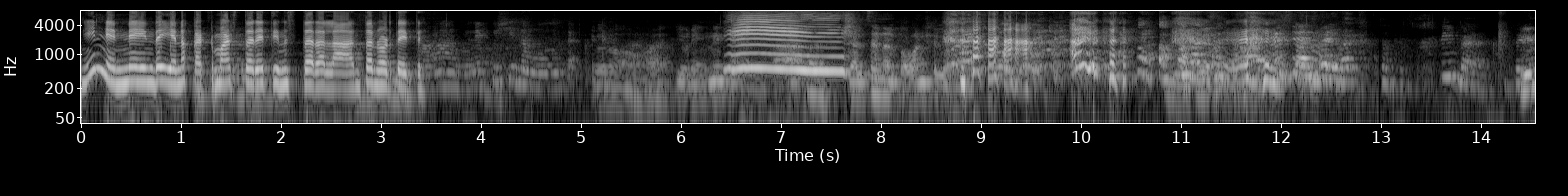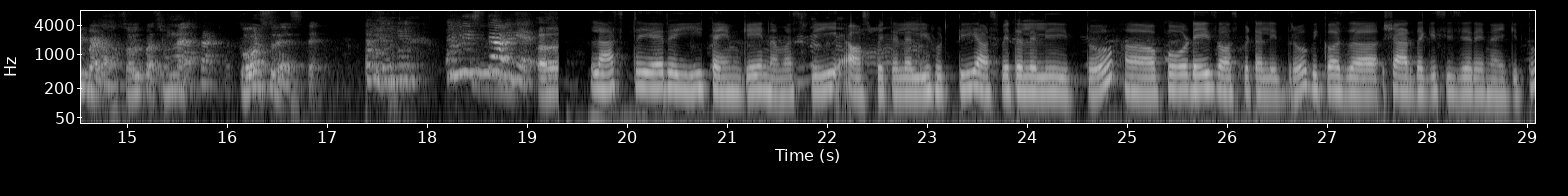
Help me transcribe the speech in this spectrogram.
ನೀನ್ ನಿನ್ನೆಯಿಂದ ಏನೋ ಕಟ್ ಮಾಡಿಸ್ತಾರೆ ತಿನ್ನಿಸ್ತಾರಲ್ಲ ಅಂತ ನೋಡ್ತೈತೆ ಇವನು ಇವನು ಹೆಂಗ್ ಕೆಲಸ ನನ್ನ ಪವನ್ ಕಲ್ಯಾಣ್ ಕ್ರೀಮ್ ಬೇಡ ಸ್ವಲ್ಪ ಸುಮ್ಮನೆ ತೋರ್ಸ್ರಿ ಅಷ್ಟೇ ಲಾಸ್ಟ್ ಇಯರ್ ಈ ಟೈಮ್ಗೆ ನಮಸ್ವಿ ಹಾಸ್ಪಿಟಲಲ್ಲಿ ಹುಟ್ಟಿ ಹಾಸ್ಪಿಟಲಲ್ಲಿ ಇತ್ತು. ಫೋರ್ ಡೇಸ್ ಹಾಸ್ಪಿಟಲ್ ಇದ್ದರು ಬಿಕಾಸ್ ಶಾರದಾಗೆ ಸಿಸೇರಿಯನ್ ಆಗಿತ್ತು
